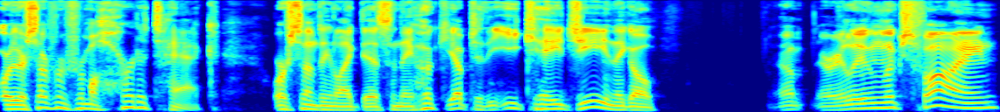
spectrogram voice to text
or they're suffering from a heart attack or something like this, and they hook you up to the EKG and they go, oh, everything looks fine.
